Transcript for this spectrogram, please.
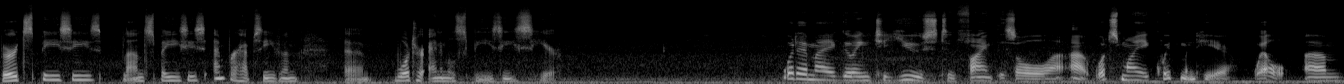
bird species, plant species, and perhaps even um, water animal species here. What am I going to use to find this all uh, out? What's my equipment here? Well, um,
